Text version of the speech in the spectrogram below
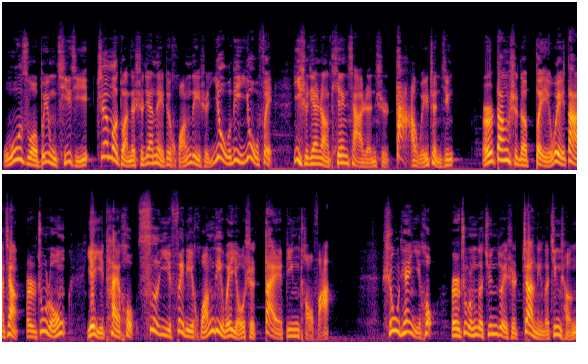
无所不用其极，这么短的时间内对皇帝是又立又废，一时间让天下人是大为震惊。而当时的北魏大将尔朱荣也以太后肆意废立皇帝为由，是带兵讨伐。十五天以后，尔朱荣的军队是占领了京城。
